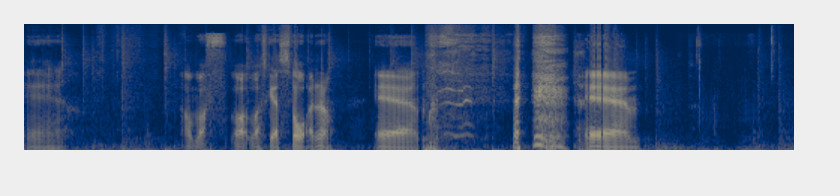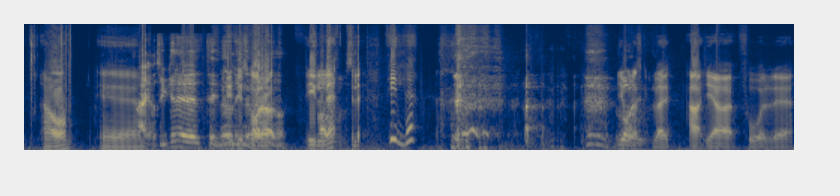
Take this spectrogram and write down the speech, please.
Eh, ja, vad, vad, vad ska jag svara då? Eh, eh, ja. Eh, Nej, jag tycker det är tiden Vill du inne. svara Ja. Ville? Ja. Eller Ville? Jonas Gullberg. Ja, jag får... Eh,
